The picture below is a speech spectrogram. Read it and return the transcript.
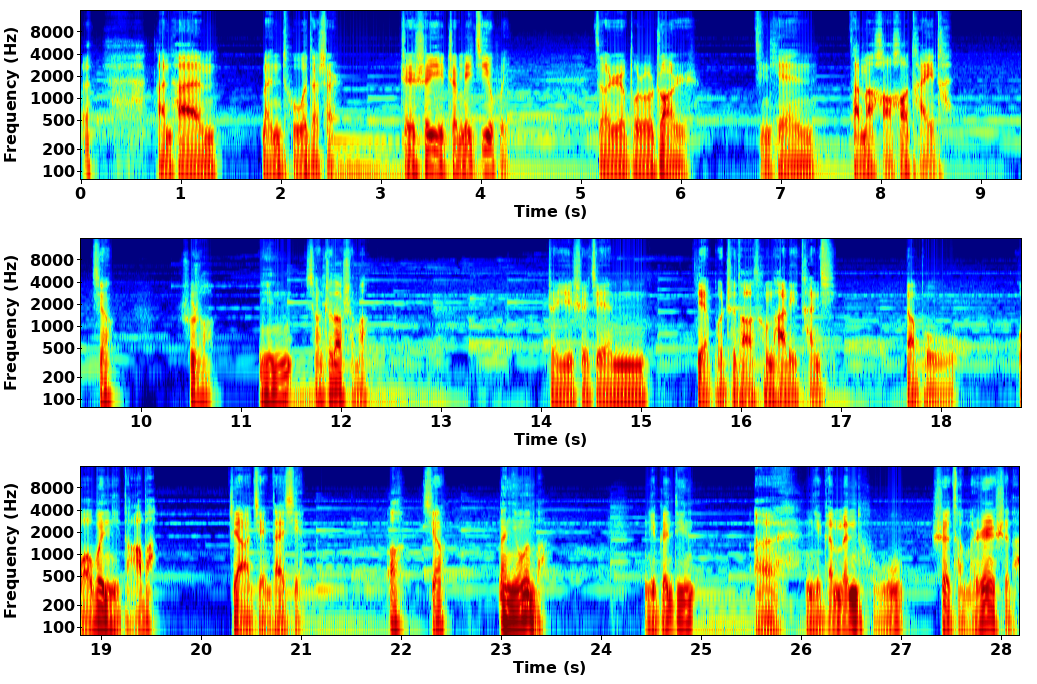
谈谈门徒的事儿，只是一直没机会。择日不如撞日，今天咱们好好谈一谈。行，叔叔，您想知道什么？这一时间也不知道从哪里谈起。要不，我问你答吧，这样简单些。哦，行，那您问吧。你跟丁，呃，你跟门徒是怎么认识的？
